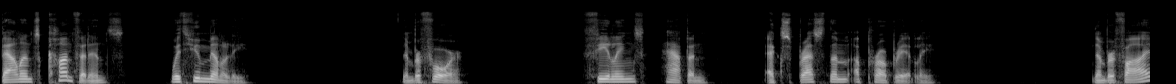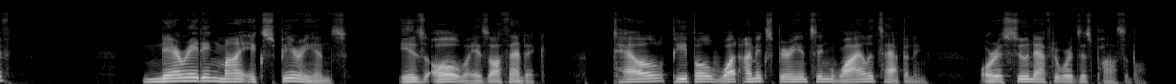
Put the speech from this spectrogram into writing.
balance confidence with humility. Number four, feelings happen. Express them appropriately. Number five, narrating my experience is always authentic. Tell people what I'm experiencing while it's happening, or as soon afterwards as possible.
